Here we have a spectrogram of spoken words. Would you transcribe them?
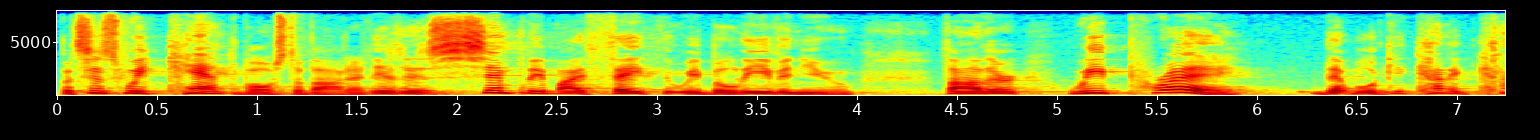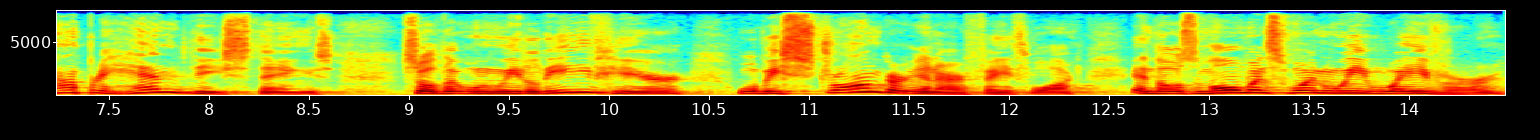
But since we can't boast about it, it is simply by faith that we believe in you. Father, we pray that we'll get, kind of comprehend these things so that when we leave here, we'll be stronger in our faith walk. In those moments when we waver,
